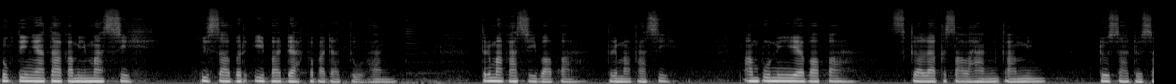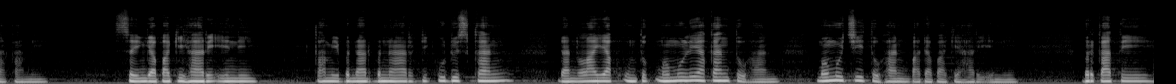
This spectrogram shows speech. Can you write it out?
Bukti nyata kami masih bisa beribadah kepada Tuhan. Terima kasih Bapa, terima kasih. Ampuni ya Bapa segala kesalahan kami, dosa-dosa kami. Sehingga pagi hari ini kami benar-benar dikuduskan dan layak untuk memuliakan Tuhan, memuji Tuhan pada pagi hari ini. Berkati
